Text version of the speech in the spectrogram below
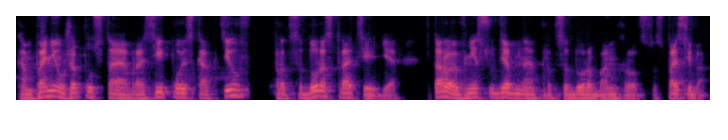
Компания уже пустая. В России поиск активов, процедура, стратегия. Второе. Внесудебная процедура банкротства. Спасибо.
